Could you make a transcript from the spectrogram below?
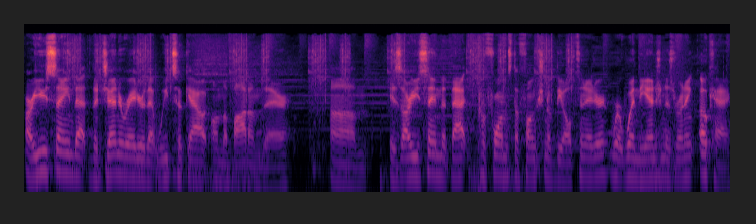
Are you saying that the generator that we took out on the bottom there um, is? Are you saying that that performs the function of the alternator where when the engine is running? Okay,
